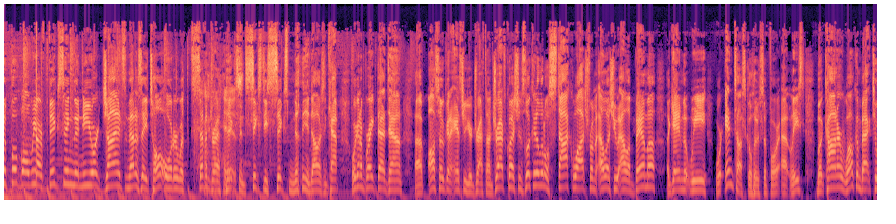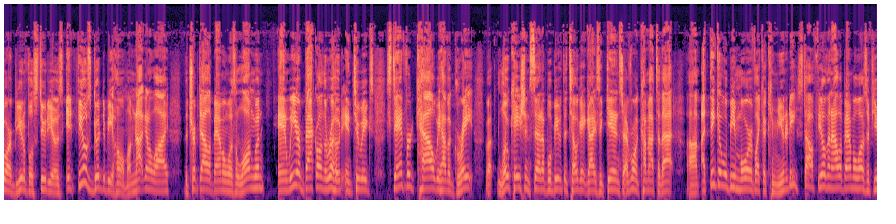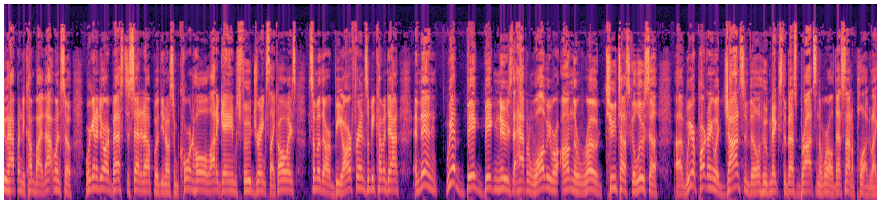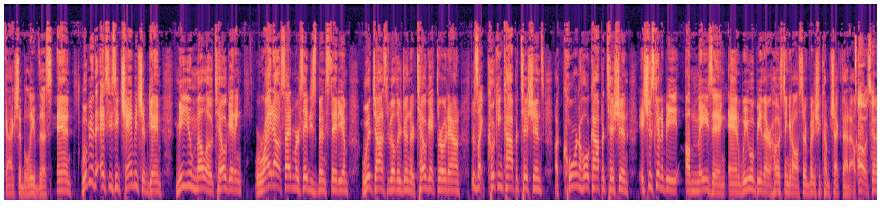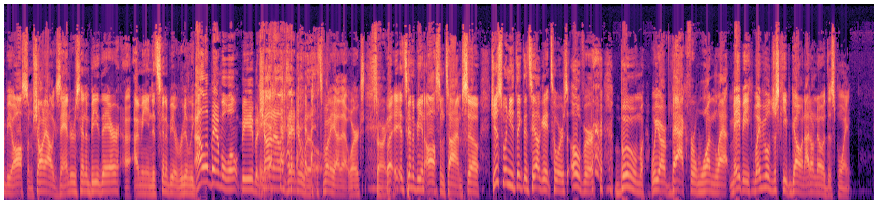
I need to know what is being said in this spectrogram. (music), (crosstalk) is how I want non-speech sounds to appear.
Today on Stick to Football, we are fixing the New York Giants, and that is a tall order with seven (laughs) draft picks and $66 million in cap. We're going to break that down. Uh, also, going to answer your draft on draft questions. Look at a little stock watch from LSU Alabama, a game that we were in Tuscaloosa for at least. But Connor, welcome back to our beautiful studios. It feels good to be home. I'm not going to lie. The trip to Alabama was a long one. And we are back on the road in two weeks. Stanford, Cal. We have a great uh, location set up. We'll be with the tailgate guys again. So everyone come out to that. Um, I think it will be more of like a community style feel than Alabama was if you happen to come by that one. So we're going to do our best to set it up with, you know, some cornhole, a lot of games, food, drinks, like always. Some of our BR friends will be coming down. And then we have big, big news that happened while we were on the road to Tuscaloosa. Uh, we are partnering with Johnsonville, who makes the best brats in the world. That's not a plug. Like I actually believe this. And we'll be at the SEC championship game. Me, you, Mello tailgating right outside Mercedes Benz Stadium with Johnsonville. They're doing their tailgate throwdown. There's like cooking competitions, a cornhole competition. It's just going to be amazing. And we will be there hosting it all. So everybody should come check that out. Oh, it's going to be awesome. Shaun Alexander is going to be there. I mean, it's going to be a really good... Alabama won't be, but Shaun yeah. Alexander (laughs) will. it's funny how that works. Sorry. But it's going to be an awesome time. So just when you think the tailgate tour is over, (laughs) boom, we are back for one lap. Maybe, maybe we'll just keep going. I don't know at this point.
